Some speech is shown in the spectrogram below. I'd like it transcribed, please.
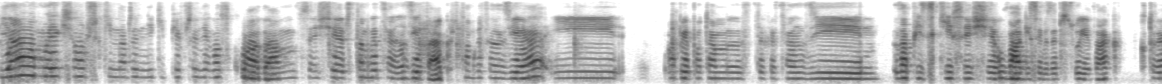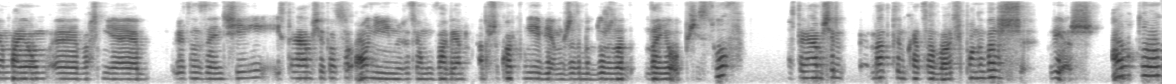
ja moje książki na czynniki pierwsze nie rozkładam. W sensie czytam recenzje, tak, czytam recenzje i robię potem z tych recenzji zapiski, w sensie uwagi sobie zepsuję, tak, które mają e, właśnie recenzenci i staram się to, co oni im zwracają uwagę. Na przykład nie wiem, że zbyt dużo daje opisów, staram się nad tym pracować, ponieważ wiesz, autor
